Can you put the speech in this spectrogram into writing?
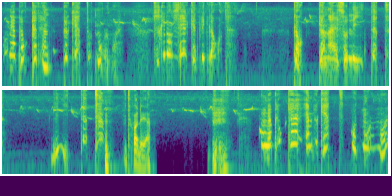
Om jag plockade en bukett åt mormor så skulle hon säkert bli glad. Klockan är så litet. Litet? Ta det igen. Om jag plockade en bukett åt mormor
